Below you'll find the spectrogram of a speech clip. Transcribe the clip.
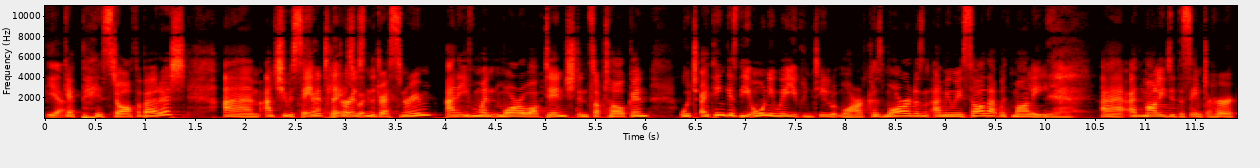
Yeah. get pissed off about it. Um, and she was saying Fair it to the girls in the dressing room. And even when Maura walked in, she didn't stop talking, which I think is the only way you can deal with Maura because Maura doesn't. I mean, we saw that with Molly. Uh, and Molly did the same to her.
